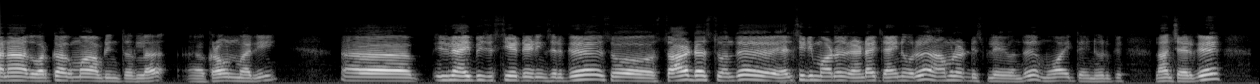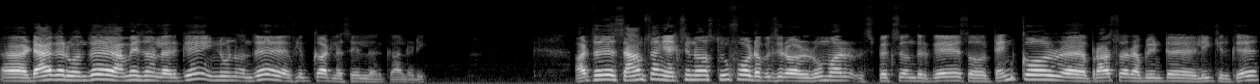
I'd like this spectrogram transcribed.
ஆனால் அது ஒர்க் ஆகுமா அப்படின்னு தெரில க்ரௌன் மாதிரி. இதில் ஐபி சிக்ஸ்டி எயிட் ரேட்டிங்ஸ் இருக்குது ஸோ ஸ்டார் டஸ்ட் வந்து எல்சிடி மாடல் ரெண்டாயிரத்தி ஐநூறு ஆமுலட் டிஸ்பிளே வந்து மூவாயிரத்தி ஐநூறுக்கு லான்ச் ஆயிருக்கு. டேகர் வந்து அமேசானில் இருக்குது இன்னொன்று வந்து ஃப்ளிப்கார்ட்டில் சேலில் இருக்குது ஆல்ரெடி அடுத்தது Samsung Exynos two four double zero rumour specs வந்திருக்கு. ஸோ டென் கோர் ப்ராசர் அப்படின்ட்டு லீக் இருக்குது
